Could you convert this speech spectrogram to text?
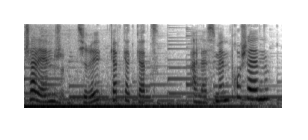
challenge-444. À la semaine prochaine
